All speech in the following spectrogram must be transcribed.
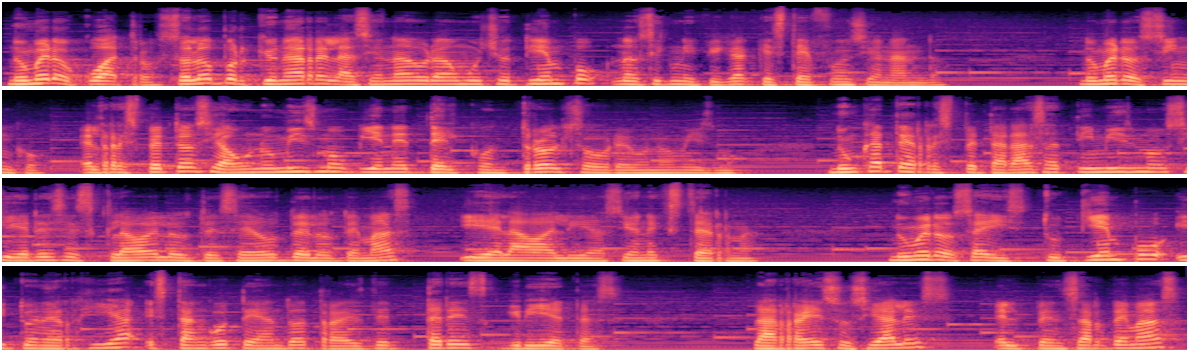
Número 4. Solo porque una relación ha durado mucho tiempo no significa que esté funcionando. Número 5. El respeto hacia uno mismo viene del control sobre uno mismo. Nunca te respetarás a ti mismo si eres esclavo de los deseos de los demás y de la validación externa. Número 6. Tu tiempo y tu energía están goteando a través de tres grietas. Las redes sociales, el pensar de más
